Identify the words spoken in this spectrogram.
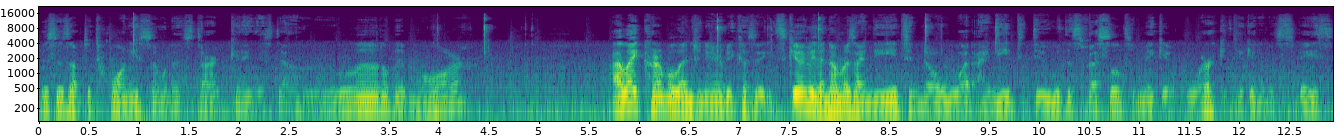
This is up to 20, so I'm going to start getting this down a little bit more. I like Kerbal Engineer because it's giving me the numbers I need to know what I need to do with this vessel to make it work, to get into space.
